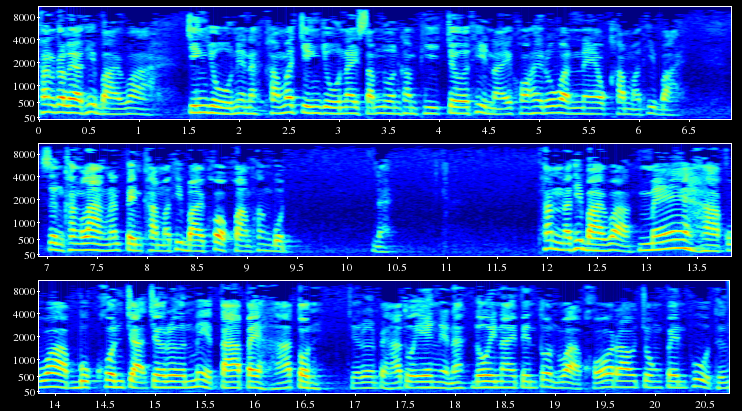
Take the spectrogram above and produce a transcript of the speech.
ท่านก็เลยอธิบายว่า จริงอยู่เนี่ยนะคำว่าจริงอยู่ในสำนวนคำพีเจอที่ไหนขอให้รู้ว่าแนวคำอธิบาย ซึ่งข้างล่างนั้นเป็นคำอธิบายข้อความข้างบนนะท่านอธิบายว่า แม้หากว่าบุคคลจะเจริญเมตตาไปหาตน เจริญไปหาตัวเองเนี่ยนะโดยนายเป็นต้นว่าขอเราจงเป็นผู้ถึง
